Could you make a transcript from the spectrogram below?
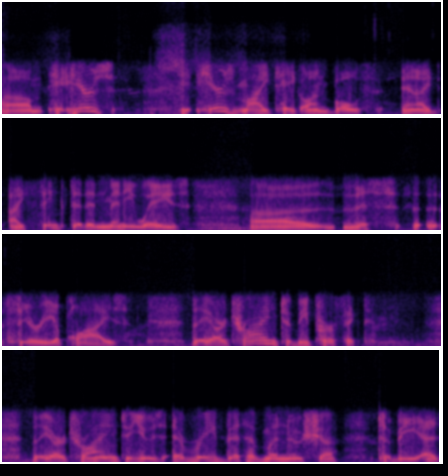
Um, here's he- here's my take on both, and I I think that in many ways uh, this uh, theory applies. They are trying to be perfect. They are trying to use every bit of minutia to be as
